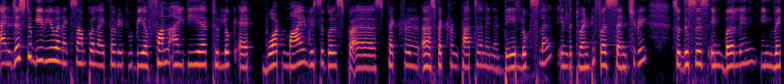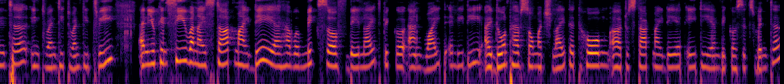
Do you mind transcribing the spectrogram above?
And just to give you an example, I thought it would be a fun idea to look at what my visible sp uh, spectrum, uh, spectrum pattern in a day looks like in the 21st century. So this is in Berlin in winter in 2023. And you can see when I start my day, I have a mix of daylight because, and white LED. I don't have so much light at home uh, to start my day at 8 a.m. because it's winter.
